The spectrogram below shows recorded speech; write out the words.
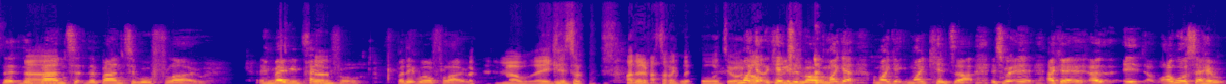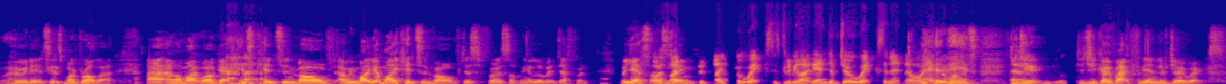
The, the Uh, banter the banter will flow. It may be So- painful, but it will flow. Oh, there you go. So, I don't know if that's something to look forward to I might not. get the kids involved. I might get I might get my kids. Uh, it's uh, okay. Uh, it, I will say who, who it is. It's my brother, uh, and I might well get his kids involved, and we might get my kids involved just for something a little bit different. But yes, I Oh, was like, saying like Joe Wicks. It's going to be like the end of Joe Wicks, isn't it? No, everyone. is. Did you did you go back for the end of Joe Wicks?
